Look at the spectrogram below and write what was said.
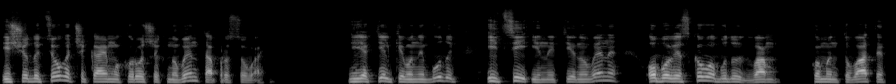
І щодо цього чекаємо хороших новин та просувань. І як тільки вони будуть, і ці, і не ті новини обов'язково будуть вам коментувати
